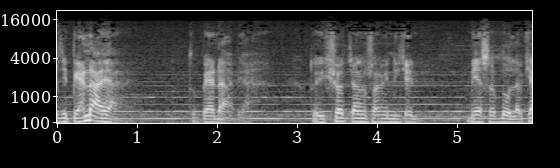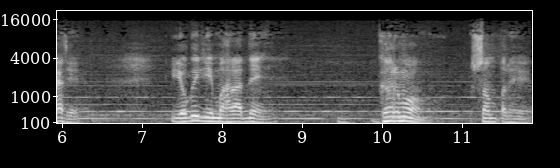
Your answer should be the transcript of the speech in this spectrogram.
પછી પેંડા આવ્યા તો પેંડા આપ્યા. તો ઈશ્વરચંદ્ર સ્વામી નીચે બે શબ્દો લખ્યા છે. યોગીજી મહારાજને ઘરમાં સંપરે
